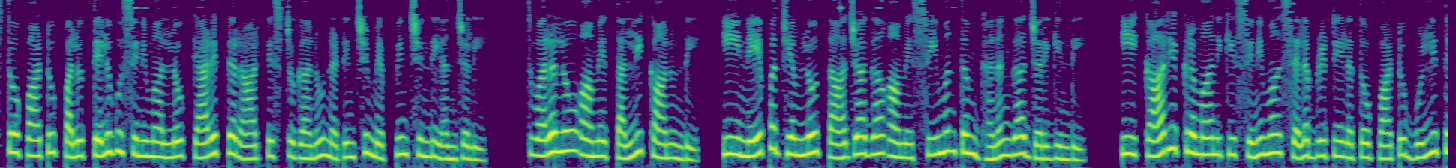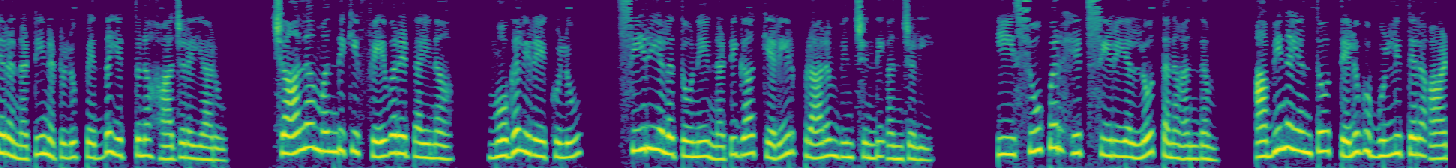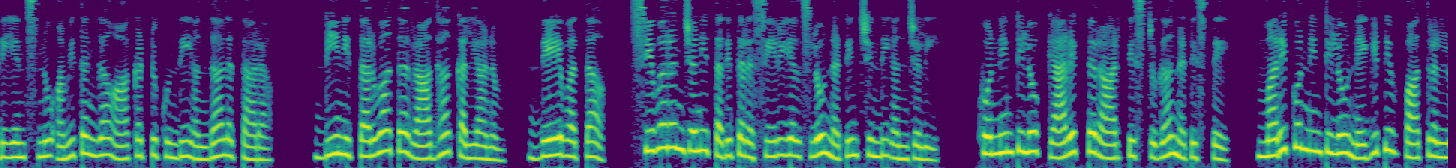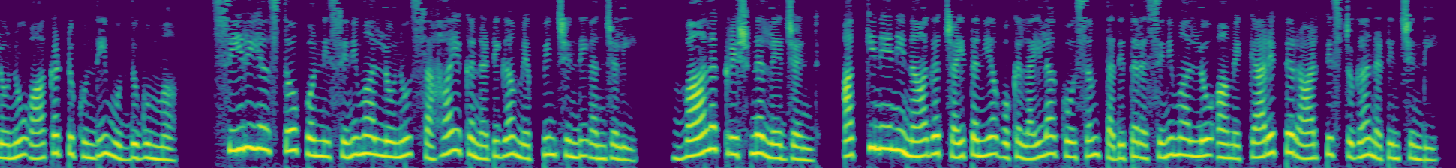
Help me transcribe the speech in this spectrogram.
తో పాటు పలు తెలుగు సినిమాల్లో క్యారెక్టర్ ఆర్టిస్టుగాను నటించి మెప్పించింది అంజలి. త్వరలో ఆమె తల్లి కానుంది. ఈ నేపథ్యంలో తాజాగా ఆమె సీమంతం ఘనంగా జరిగింది. ఈ కార్యక్రమానికి సినిమా సెలబ్రిటీలతో పాటు బుల్లితెర నటీనటులు పెద్ద ఎత్తున హాజరయ్యారు. చాలా మందికి ఫేవరెట్ అయిన మొగలిరేకులు సీరియలతోనే నటిగా కెరీర్ ప్రారంభించింది అంజలి. ఈ సూపర్ హిట్ సీరియల్లో తన అందం అభినయంతో తెలుగు బుల్లితెర ఆడియన్స్ను అమితంగా ఆకట్టుకుంది అందాల తార. దీని తర్వాత రాధా కళ్యాణం దేవత శివరంజని తదితర సీరియల్స్లో నటించింది అంజలి. కొన్నింటిలో క్యారెక్టర్ ఆర్టిస్టుగా నటిస్తే మరికొన్నింటిలో నెగిటివ్ పాత్రల్లోనూ ఆకట్టుకుంది ముద్దుగుమ్మ. సీరియల్స్తో కొన్ని సినిమాల్లోనూ సహాయక నటిగా మెప్పించింది అంజలి. బాలకృష్ణ లెజెండ్ అక్కినేని నాగ చైతన్య ఒక లైలా కోసం తదితర సినిమాల్లో ఆమె క్యారెక్టర్ ఆర్టిస్టుగా నటించింది.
